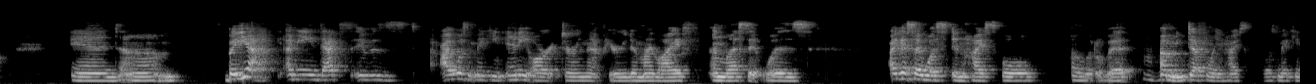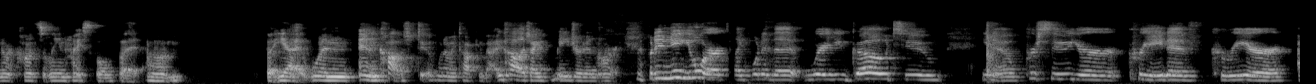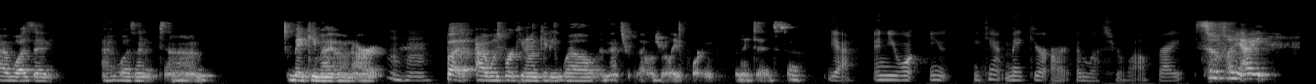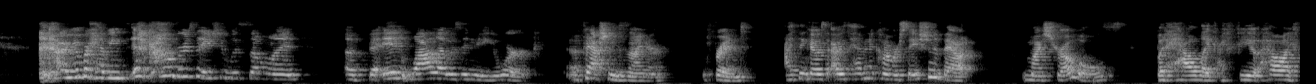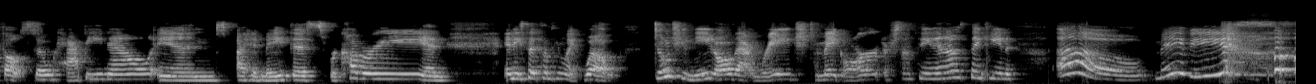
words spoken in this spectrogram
And, um, but yeah, I mean, that's, it was, I wasn't making any art during that period in my life unless it was, I guess I was in high school a little bit. Mm-hmm. I mean, definitely in high school. I was making art constantly in high school, but, um, but yeah, when and in college too. What am I talking about? In college, I majored in art. But in New York, like one of the where you go to you know pursue your creative career i wasn't i wasn't um, making my own art mm-hmm. but i was working on getting well and that's that was really important and i did so yeah and you want you you can't make your art unless you're well right so funny i i remember having a conversation with someone in, while i was in new york a fashion designer friend i think i was i was having a conversation about my struggles but how like I feel how I felt so happy now and I had made this recovery and and he said something like, "Well, don't you need all that rage to make art or something?" And I was thinking, "Oh, maybe."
